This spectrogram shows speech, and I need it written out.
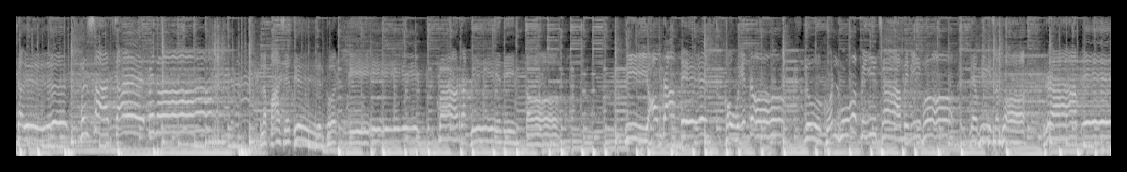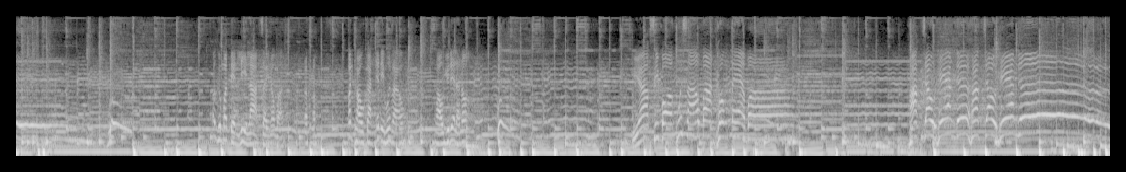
เธอมันสาใจไม่นอยกลับมาเสียเถิดคนดี มารักพี่นี่ต่อ สักขอรับเองวู้ก็คือมาเต้นลีลาดใส่นะวะมันเข้ากันเนี่ยดิพวกสาว เข้าอยู่ได้แหละเนาะอยากสิบอกผู้สาวบ้านทงแต่ว่าหักเจ้าแหงเด้อหักเจ้าแหงเดือ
